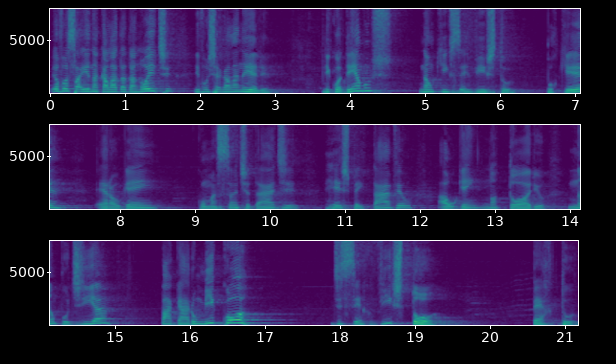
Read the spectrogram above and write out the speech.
Eu vou sair na calada da noite e vou chegar lá nele. Nicodemos não quis ser visto, porque era alguém com uma santidade respeitável, alguém notório, não podia pagar o mico de ser visto perto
